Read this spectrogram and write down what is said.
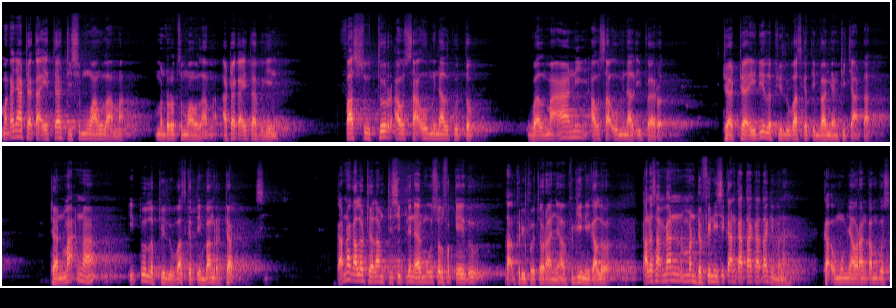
Makanya ada kaidah di semua ulama, menurut semua ulama, ada kaidah begini. Fasudur ausa'u minal kutub wal ma'ani ausa'u minal ibarat. Dada ini lebih luas ketimbang yang dicatat. Dan makna itu lebih luas ketimbang redaksi. Karena kalau dalam disiplin ilmu usul fikih itu tak beri bocorannya. Begini kalau kalau sampean mendefinisikan kata-kata gimana? Gak umumnya orang kampus.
